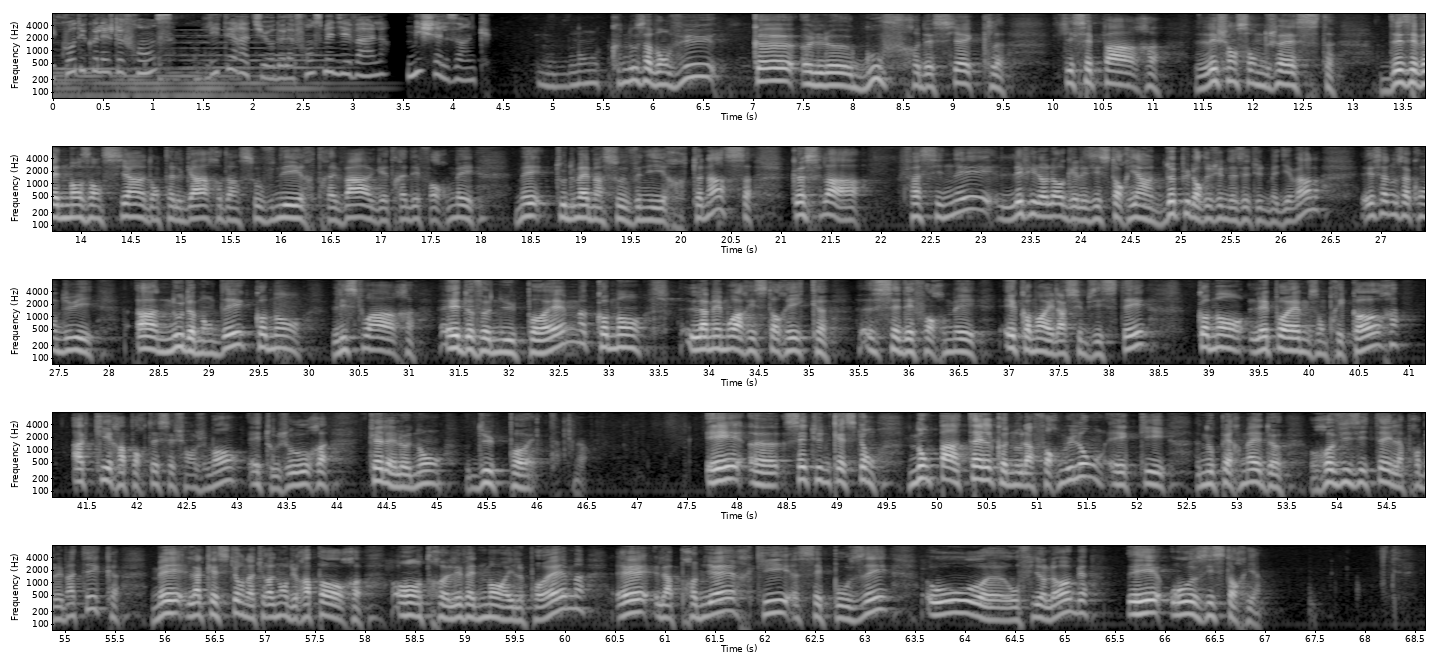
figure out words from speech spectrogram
Les cours du Collège de France, littérature de la France médiévale, Michel Zinc. Donc, nous avons vu que le gouffre des siècles qui sépare les chansons de geste des événements anciens dont elles gardent un souvenir très vague et très déformé, mais tout de même un souvenir tenace, que cela a fasciné les philologues et les historiens depuis l'origine des études médiévales, et ça nous a conduit à nous demander comment l'histoire est devenue poème, comment la mémoire historique s'est déformée et comment elle a subsisté, comment les poèmes ont pris corps, à qui rapporter ces changements et toujours quel est le nom du poète. Et euh, c'est une question non pas telle que nous la formulons et qui nous permet de revisiter la problématique, mais la question naturellement du rapport entre l'événement et le poème est la première qui s'est posée aux, euh, philologues et aux historiens.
